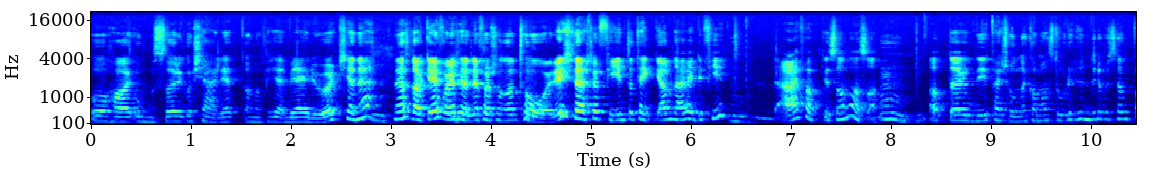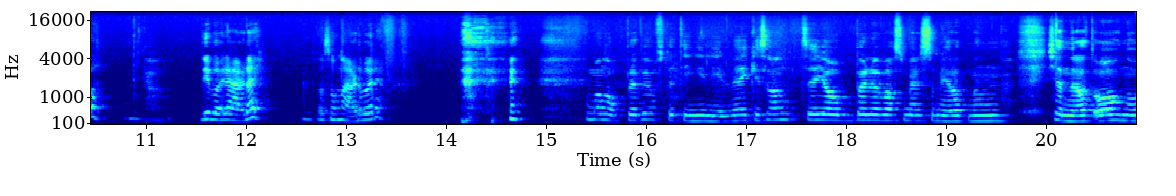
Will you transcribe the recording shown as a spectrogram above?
Og har omsorg og kjærlighet. Og nå blir jeg rørt, kjenner jeg. Når jeg snakker, får jeg selv for sånne tårer. Det er så fint å tenke. Ja, men det er veldig fint. Mhm. Det er faktisk sånn, altså. At eh, de personene kan man stole 100 på. De bare er der. Og sånn er det bare. Og Man opplever jo ofte ting i livet, ikke sant? jobb eller hva som helst, som gjør at man kjenner at å, nå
